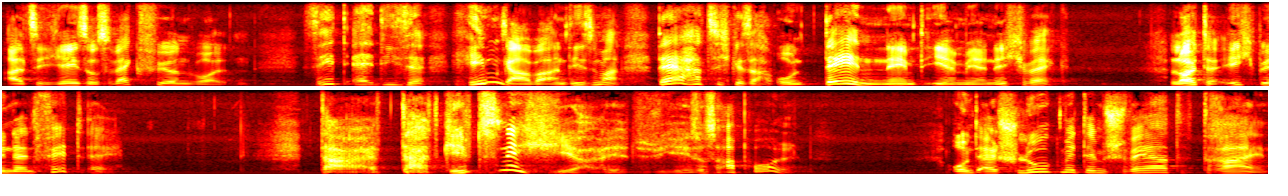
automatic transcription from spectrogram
als sie Jesus wegführen wollten. Seht er diese Hingabe an diesen Mann? Der hat sich gesagt, und den nehmt ihr mir nicht weg. Leute, ich bin denn fit, ey. Da, das gibt's nicht hier. Jesus abholen. Und er schlug mit dem Schwert drein.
